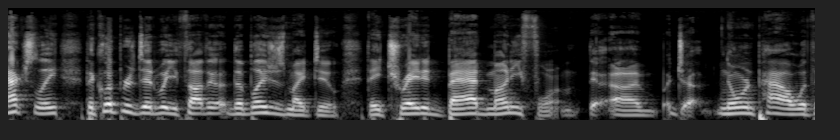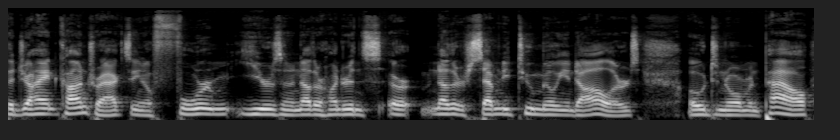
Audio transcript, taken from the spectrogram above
Actually, the Clippers did what you thought the, Blazers might do. They traded bad money for him. Uh, Norman Powell with the giant contracts, you know, four years and another hundred or another seventy-two million dollars owed to Norman Powell.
